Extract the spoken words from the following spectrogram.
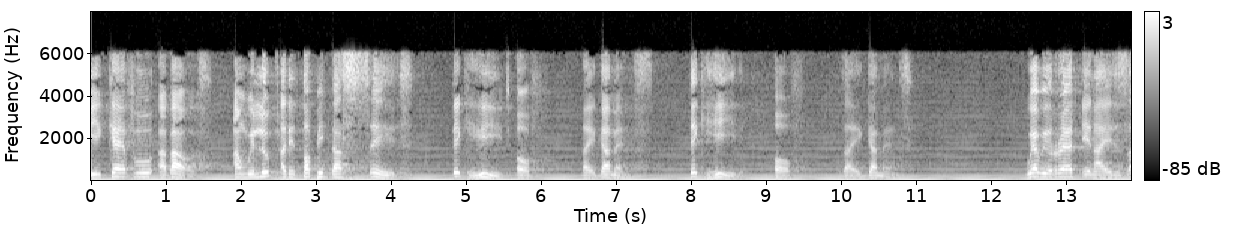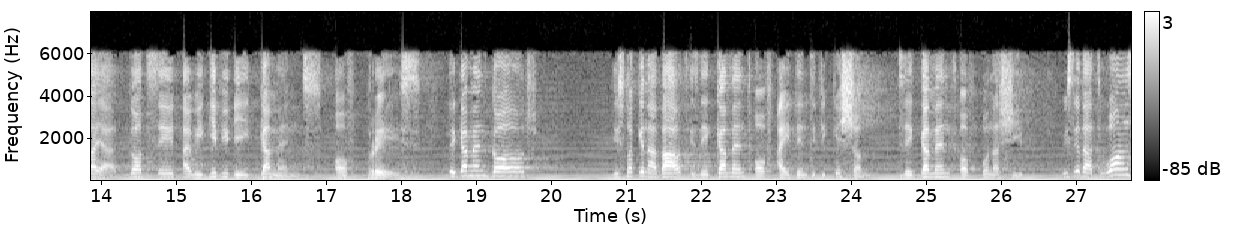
be careful about. And we looked at the topic that says, Take heed of thy garments. Take heed of thy garments. Where we read in Isaiah, God said, I will give you a garment of praise. The garment God is talking about is the garment of identification, is the garment of ownership. We say that once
